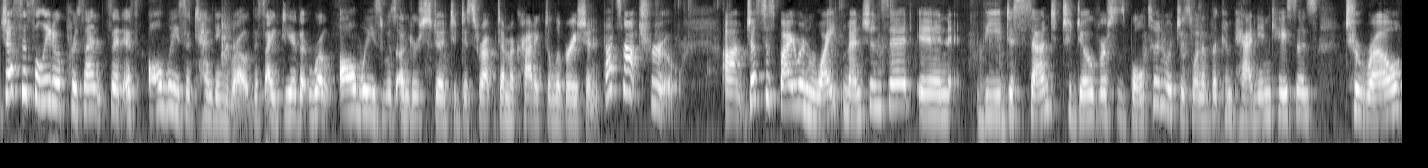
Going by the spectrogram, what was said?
Justice Alito presents it as always attending Roe, this idea that Roe always was understood to disrupt democratic deliberation. That's not true. Um, Justice Byron White mentions it in the dissent to Doe versus Bolton, which is one of the companion cases to Roe.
